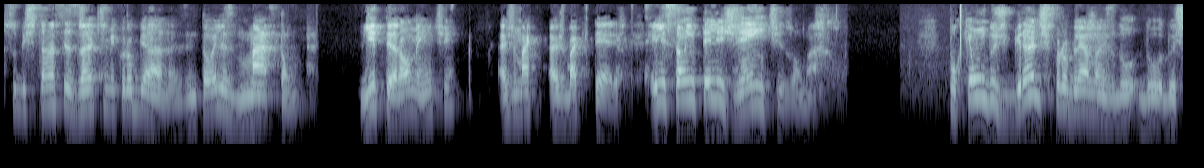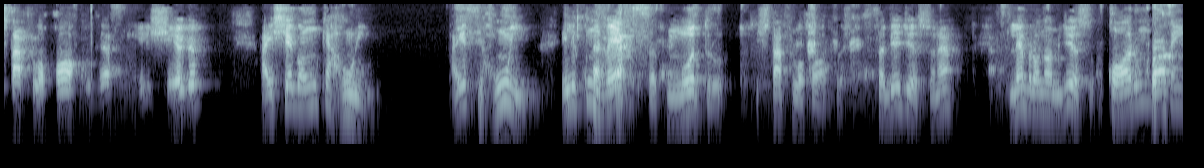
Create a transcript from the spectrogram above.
substâncias antimicrobianas. Então, eles matam, literalmente, as, as bactérias. Eles são inteligentes, Omar. Porque um dos grandes problemas do, do, do é assim, ele chega, aí chega um que é ruim. Aí esse ruim, ele conversa com outro Staphylococcus. Sabia disso, né? Lembra o nome disso? Quorum sensing.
